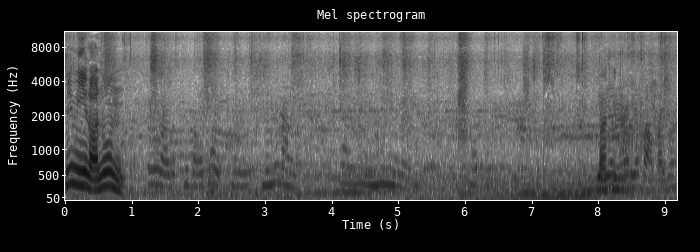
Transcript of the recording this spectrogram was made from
ไม่มีเหรอนุ่นเออเราคือเบาใช่มันมันไม่ดังอะใช่ไม่มีไม่มีเลยปาพี่น้องเดี๋ยวเปล่าไปด้วย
